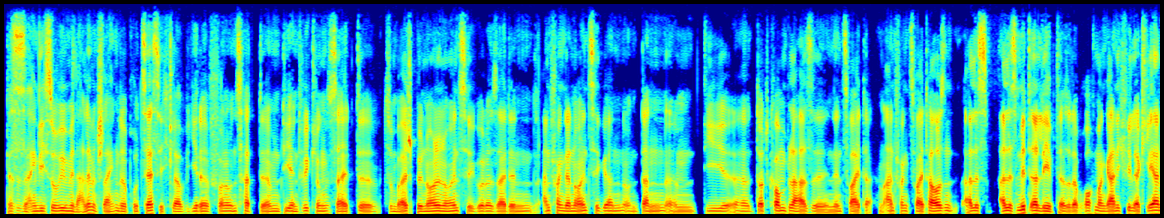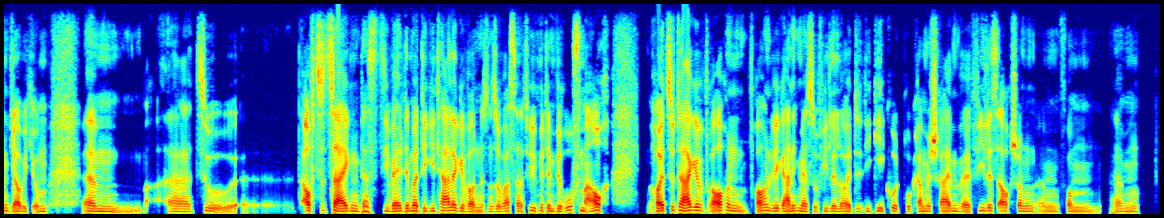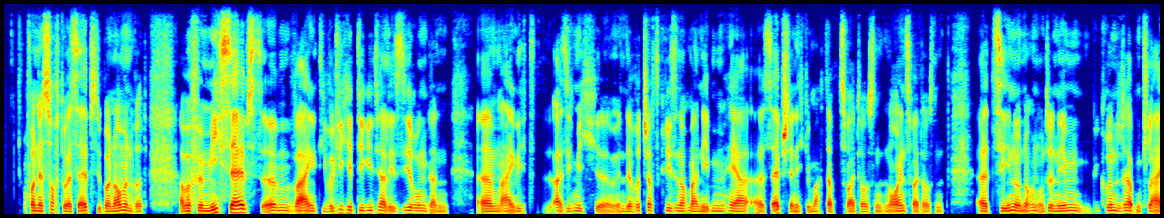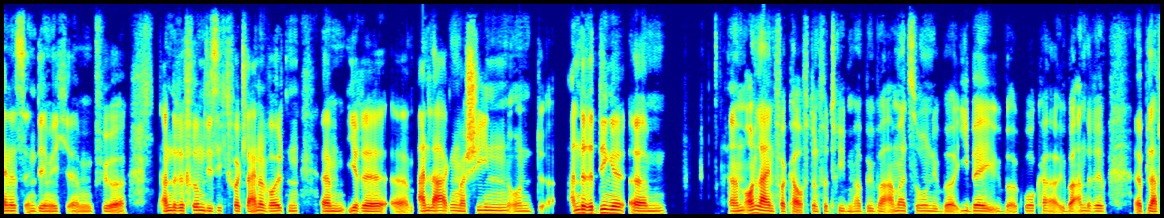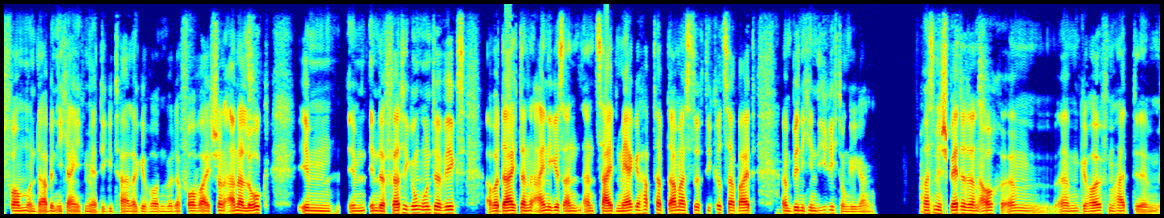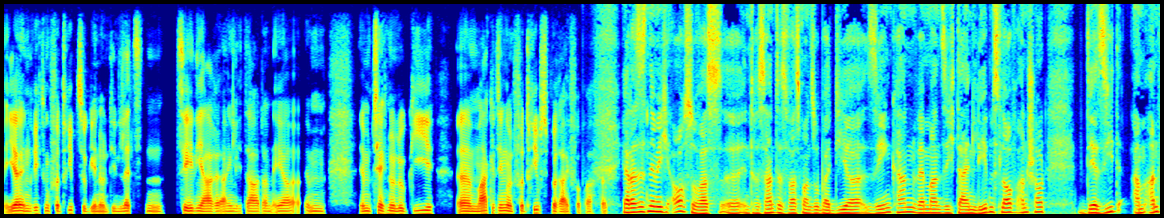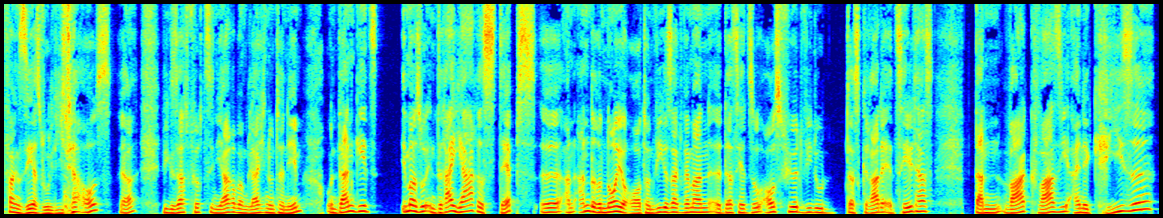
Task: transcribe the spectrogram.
Das ist eigentlich so wie mit allem ein schleichender Prozess. Ich glaube, jeder von uns hat ähm, die Entwicklung seit äh, zum Beispiel 99 oder seit den Anfang der 90ern und dann ähm, die äh, Dotcom-Blase in den zweite, Anfang 2000 alles, alles miterlebt. Also da braucht man gar nicht viel erklären, glaube ich, um ähm, äh, zu äh, aufzuzeigen, dass die Welt immer digitaler geworden ist und so was natürlich mit den Berufen auch. Heutzutage brauchen, brauchen wir gar nicht mehr so viele Leute, die G-Code-Programme schreiben, weil vieles auch schon ähm, vom ähm, von der Software selbst übernommen wird. Aber für mich selbst ähm, war eigentlich die wirkliche Digitalisierung dann ähm, eigentlich, als ich mich äh, in der Wirtschaftskrise nochmal nebenher äh, selbstständig gemacht habe, 2009, 2010 und noch ein Unternehmen gegründet habe, ein kleines, in dem ich ähm, für andere Firmen, die sich verkleinern wollten, ähm, ihre äh, Anlagen, Maschinen und andere Dinge ähm, ähm, online verkauft und vertrieben habe über Amazon, über eBay, über Quokka, über andere äh, Plattformen und da bin ich eigentlich mehr digitaler geworden, weil davor war ich schon analog im, im, in der Fertigung unterwegs, aber da ich dann einiges an, an Zeit mehr gehabt habe, damals durch die Kurzarbeit, äh, bin ich in die Richtung gegangen. Was mir später dann auch ähm, ähm, geholfen hat, ähm, eher in Richtung Vertrieb zu gehen und die letzten zehn Jahre eigentlich da dann eher im, im Technologie, äh, Marketing und Vertriebsbereich verbracht habe. Ja, das ist nämlich auch so was äh, Interessantes, was man so bei dir sehen kann, wenn man sich deinen Lebenslauf anschaut. Der sieht am Anfang sehr solide aus, ja. Wie gesagt, 14 Jahre beim gleichen Unternehmen. Und dann geht's immer so in drei Jahressteps äh, an andere neue Orte. Und wie gesagt, wenn man äh, das jetzt so ausführt, wie du das gerade erzählt hast, dann war quasi eine Krise,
